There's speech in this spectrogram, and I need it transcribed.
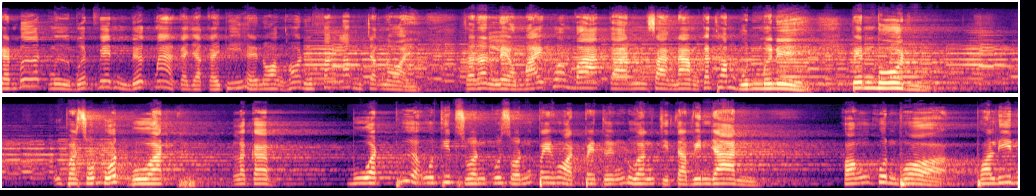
กันเบิดมือเบิดเว้นเดึกมากก็อยากให้พี่ให้น้องเฮาได้ฟังล่ำจักหน่อยฉะนั้นแล้วหมายความว่าการสร้างน้ำกระทำบุญมือนี้เป็นบุญ อุปสมบทบวชแล้วก็ บวชเพื่ออุทิศส่วนกุศลไปหอดไปถึงดวงจิตวิญญาณ ของคุณพ่อพอลิน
